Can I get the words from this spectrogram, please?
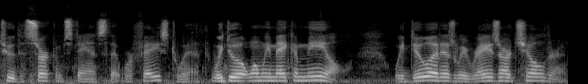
to the circumstance that we're faced with. We do it when we make a meal. We do it as we raise our children.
